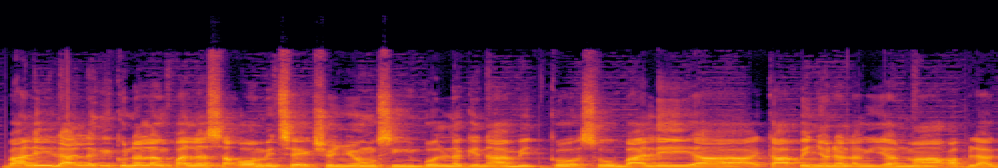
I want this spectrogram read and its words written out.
Bali, ilalagay ko na lang pala sa comment section yung symbol na ginamit ko. So, bali, ah, copy nyo na lang yan mga kablog.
